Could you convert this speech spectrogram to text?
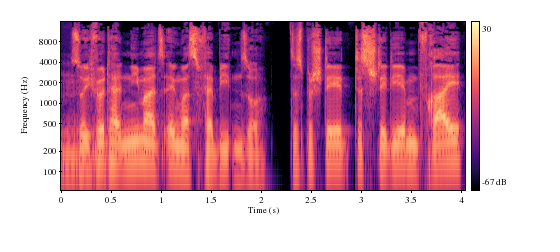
hm. So, ich würde halt niemals irgendwas verbieten, so. Das besteht, das steht jedem frei,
